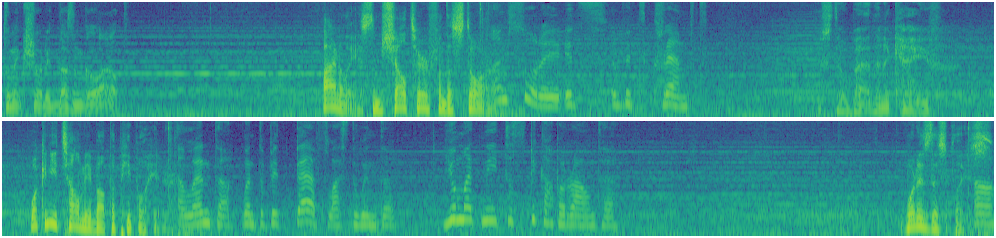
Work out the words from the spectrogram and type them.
to make sure it doesn't go out. Finally, some shelter from the storm. I'm sorry, it's a bit cramped. Still better than a cave. What can you tell me about the people here? Alenta went a bit deaf last winter. You might need to speak up around her. What is this place? Uh,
